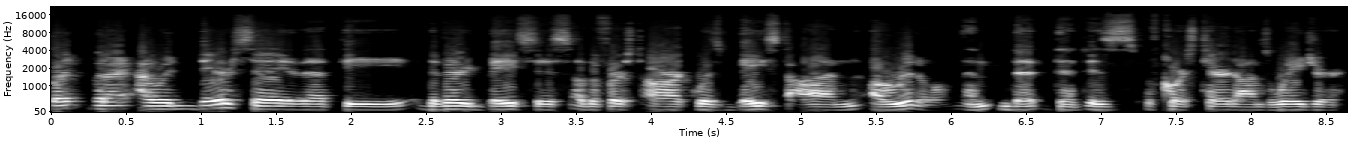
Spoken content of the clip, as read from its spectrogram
but but I, I would dare say that the the very basis of the first arc was based on a riddle, and that that is of course Pterodon's wager.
